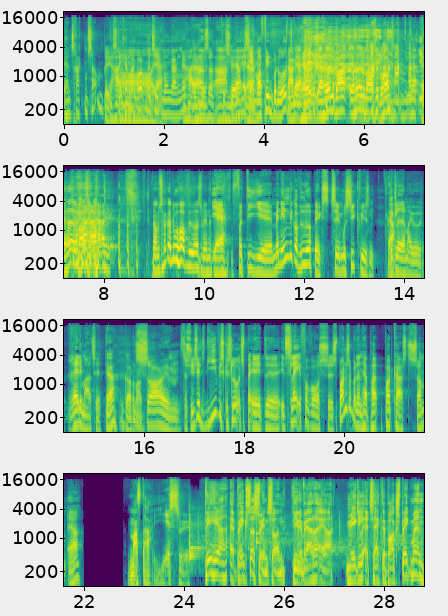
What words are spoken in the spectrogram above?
han trak dem sammen, har Det ikke- kan man godt med Åh, ting ja. nogle gange. Jeg ikke? har ikke altså, mere. Ah, Desværre. det er Altså, jeg kan godt finde på noget, hvis Jamen, jeg, havde, jeg, havde det bare, jeg havde det bare så godt. Jeg havde det bare så godt. Nå, men så kan du hoppe videre, Svende. Ja, fordi... Øh, men inden vi går videre, Bex, til musikquizzen, ja. Ja. det glæder jeg mig jo rigtig meget til. Ja, det gør du nok. Så, øhm, så synes jeg lige, vi skal slå et, et, øh, et slag for vores øh, sponsor på den her po- podcast, som er... Master. Yes, sir. Det her er Bæks og Svensson. Dine værter er Mikkel Attack the Box Bækman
